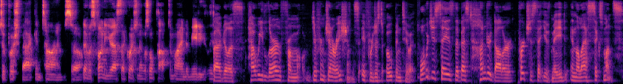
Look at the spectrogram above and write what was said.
to push back in time. So that was funny. You asked that question. That was what popped to mind immediately. Fabulous. How we learn from different generations if we're just open to it. What would you say is the best $100 purchase that you've made in the last six months?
